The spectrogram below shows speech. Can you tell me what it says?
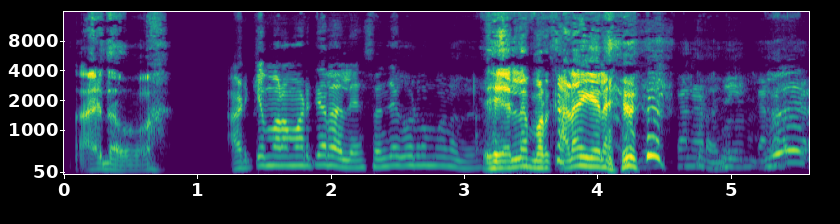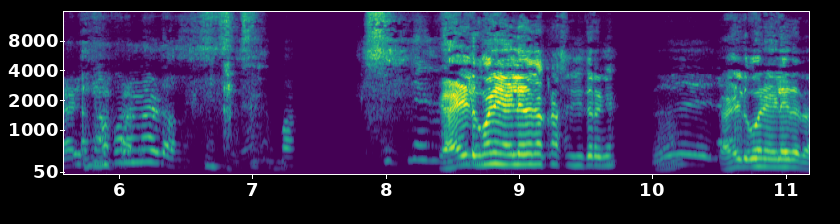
ಗೊತ್ತಾಗ್ತ ಅಡಿಕೆ ಮರ ಮಾಡ್ತೀರ ಅಲ್ಲಿ? ಸಂಜೆ ಗೌಡ್ರು ಮಾಡೋದು? ಎಲ್ಲ ಮರ್ ಕಾಣಂಗಿಲ್ಲ ಎರಡು ಗೊನೆ ಹೇಳಿರೋದ ಕಣ ಸುಜಿತ್ರಗೆ ಎರಡು ಗೊನೆ ಹೇಳಿರೋದ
